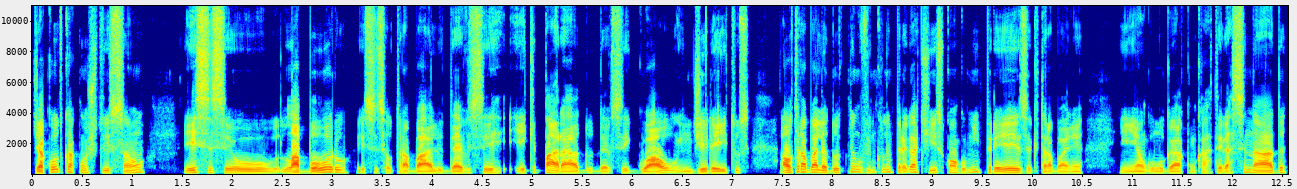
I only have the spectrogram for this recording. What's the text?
De acordo com a Constituição, esse seu laboro, esse seu trabalho deve ser equiparado, deve ser igual em direitos ao trabalhador que tem um vínculo empregatício com alguma empresa, que trabalha em algum lugar com carteira assinada,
